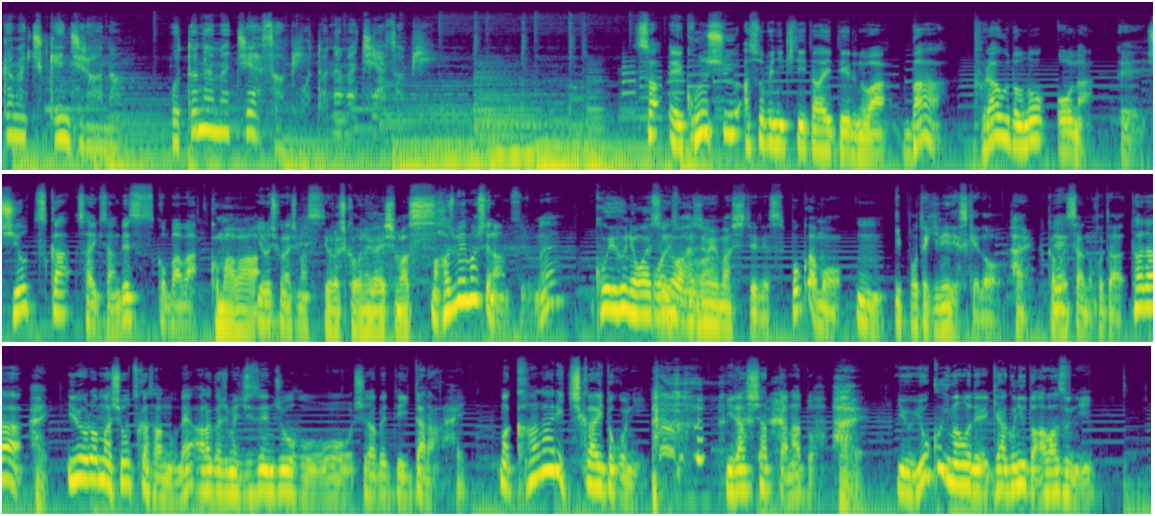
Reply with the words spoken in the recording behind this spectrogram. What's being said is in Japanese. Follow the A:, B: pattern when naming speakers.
A: 深町健次郎の大人町遊び。大人町遊び。
B: さあ、えー今週遊びに来ていただいているのはバープラウドのオーナー、えー塩塚佐伯さんです。こんばんは。
C: こんばんは。
B: よろしくお願いします。
C: よろしくお願いします。
B: まあ初めましてなんですよね。
C: こういうふうにお会いするのは初めましてです。僕はもう
B: うん。
C: 一方的にですけど、はい、深町さんのことは、
B: ただ
C: はい、
B: いろいろまあ塩塚さんのねあらかじめ事前情報を調べていたら、
C: はい、
B: まあかなり近いとこに いらっしゃったなと。
C: はい。
B: いうよく今まで逆に言うと会わずに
